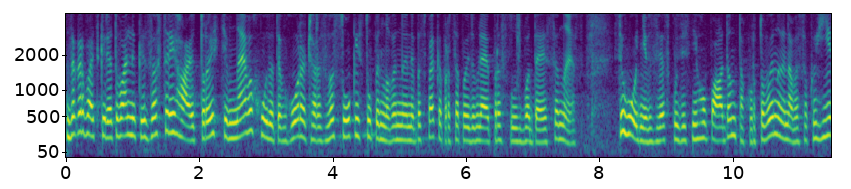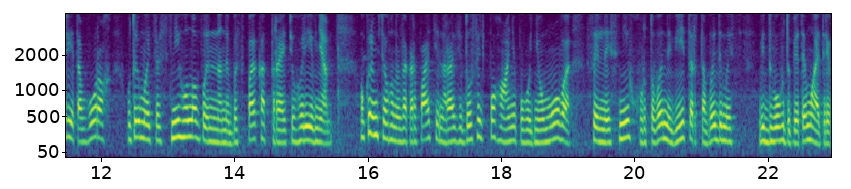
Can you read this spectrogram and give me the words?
Закарпатські рятувальники застерігають туристів не виходити в гори через високий ступень лавинної небезпеки. Про це повідомляє прес-служба ДСНС. Сьогодні, в зв'язку зі снігопадом та хуртовиною на високогір'ї та в горах утримується сніголовинна небезпека третього рівня. Окрім цього, на Закарпатті наразі досить погані погодні умови: сильний сніг, хуртовини, вітер та видимість від 2 до 5 метрів.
